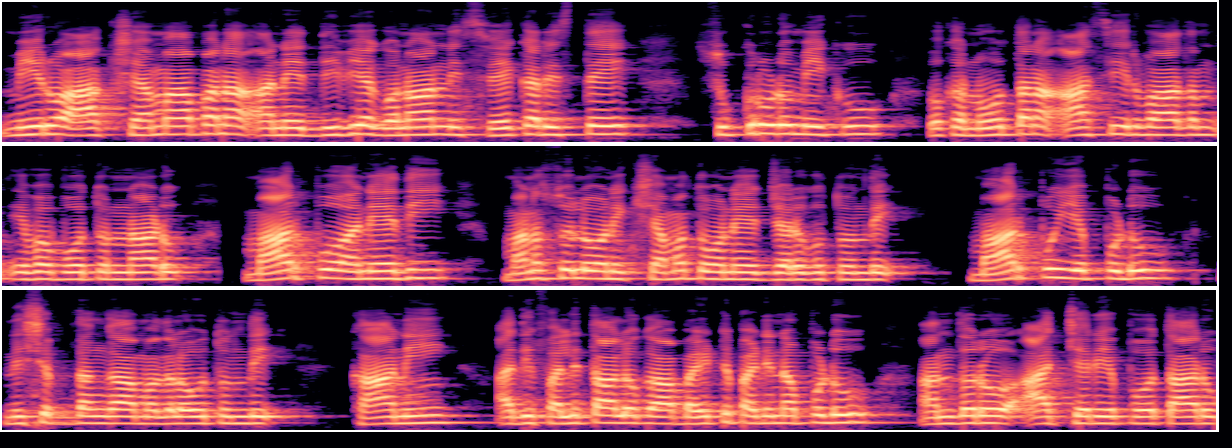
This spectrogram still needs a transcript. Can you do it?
మీరు ఆ క్షమాపణ అనే దివ్య గుణాన్ని స్వీకరిస్తే శుక్రుడు మీకు ఒక నూతన ఆశీర్వాదం ఇవ్వబోతున్నాడు. మార్పు అనేది మనసులోని క్షమతోనే జరుగుతుంది. మార్పు ఎప్పుడు నిశ్శబ్దంగా మొదలవుతుంది. కానీ అది ఫలితాలుగా బయటపడినప్పుడు అందరూ ఆశ్చర్యపోతారు.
